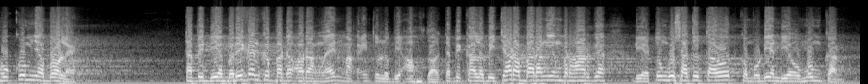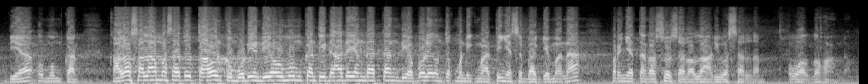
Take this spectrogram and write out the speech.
Hukumnya boleh. Tapi dia berikan kepada orang lain maka itu lebih afdal. Tapi kalau bicara barang yang berharga dia tunggu satu tahun kemudian dia umumkan. Dia umumkan. Kalau selama satu tahun kemudian dia umumkan tidak ada yang datang dia boleh untuk menikmatinya sebagaimana pernyataan Rasul Shallallahu Alaihi Wasallam. Wallahu a'lam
